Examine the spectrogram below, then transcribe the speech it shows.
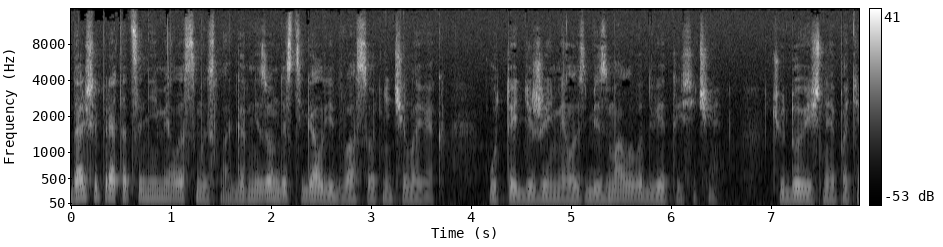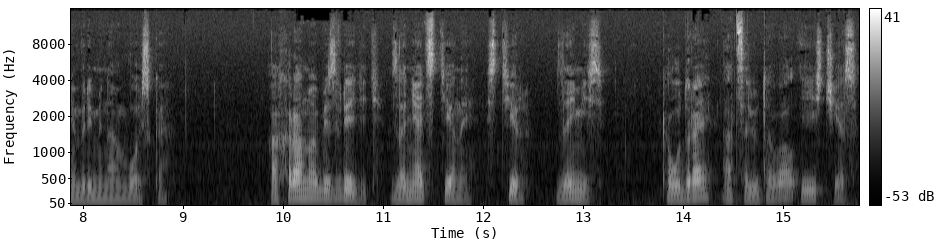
Дальше прятаться не имело смысла, гарнизон достигал едва сотни человек. У Тедди же имелось без малого две тысячи. Чудовищное по тем временам войско. «Охрану обезвредить, занять стены, стир, займись!» Каудрай отсалютовал и исчез.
